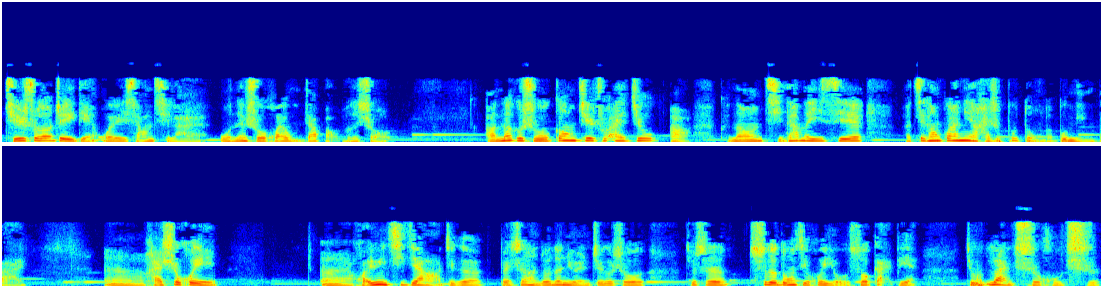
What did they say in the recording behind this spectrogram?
其实说到这一点，我也想起来，我那时候怀我们家宝宝的时候，啊，那个时候刚接触艾灸啊，可能其他的一些健康观念还是不懂的、不明白。嗯，还是会，嗯，怀孕期间啊，这个本身很多的女人这个时候就是吃的东西会有所改变，就乱吃胡吃。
